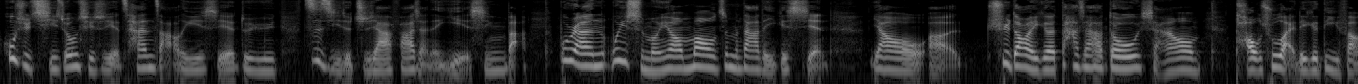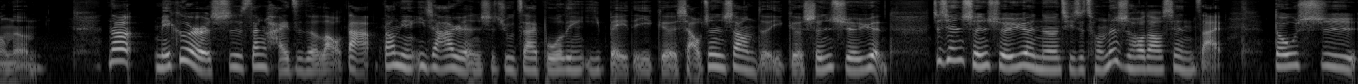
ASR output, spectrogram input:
或许其中其实也掺杂了一些对于自己的职业发展的野心吧。不然为什么要冒这么大的一个险，要呃去到一个大家都想要逃出来的一个地方呢？那梅克尔是三个孩子的老大，当年一家人是住在柏林以北的一个小镇上的一个神学院。这间神学院呢，其实从那时候到现在，都是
